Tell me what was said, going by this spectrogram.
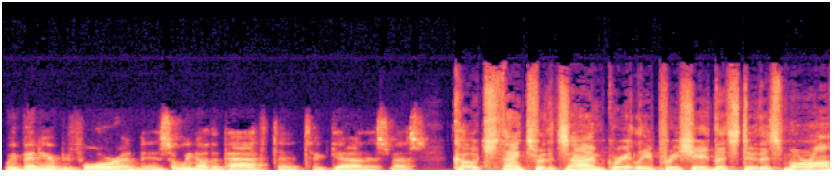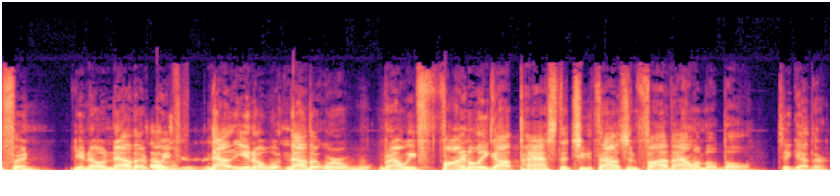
we've been here before, and, and so we know the path to to get out of this mess. Coach, thanks for the time. Greatly appreciated. Let's do this more often. You know, now that we've now you know now that we're now we finally got past the 2005 Alamo Bowl together.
